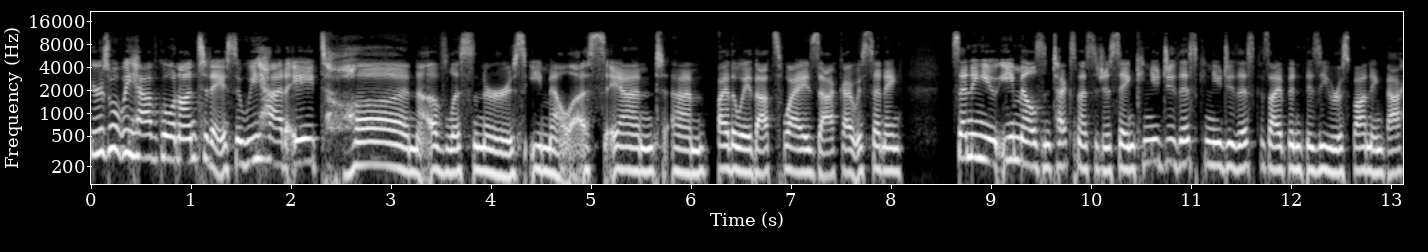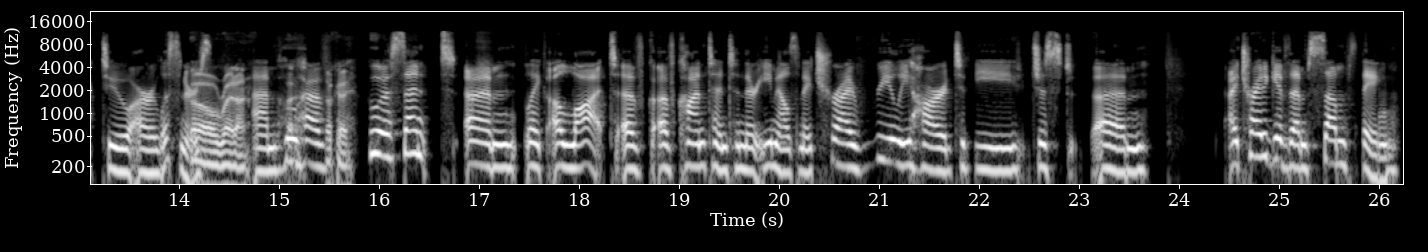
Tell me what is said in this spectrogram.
here's what we have going on today. So we had a ton of listeners email us, and um, by the way, that's why Zach, I was sending sending you emails and text messages saying, "Can you do this? Can you do this?" Because I've been busy responding back to our listeners. Oh, right on. Um, who Uh, have okay. who have sent um, like a lot of of content in their emails, and I try really hard to be just. Um, I try to give them something,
